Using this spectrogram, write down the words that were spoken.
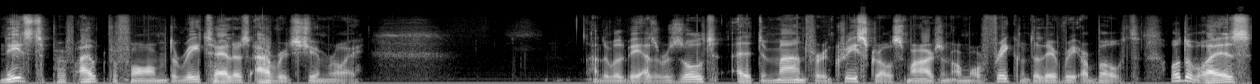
needs to outperform the retailer's average GMROI And there will be, as a result, a demand for increased gross margin or more frequent delivery or both. Otherwise,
